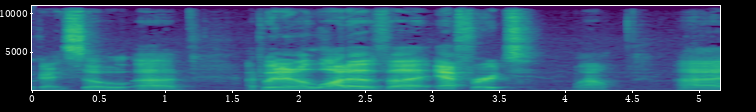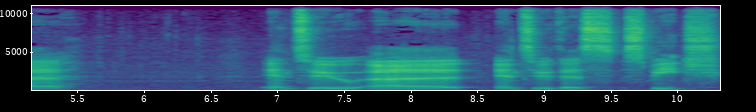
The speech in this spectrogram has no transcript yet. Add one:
Okay, so uh, I put in a lot of uh, effort. Wow. Uh, into uh, into this speech.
